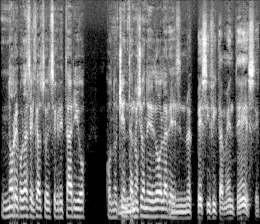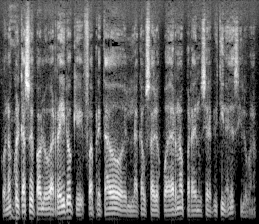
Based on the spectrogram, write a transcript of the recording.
¿no recordás el caso del secretario con 80 millones de dólares. No específicamente ese. Conozco el caso de Pablo Barreiro, que fue apretado en la causa de los cuadernos para denunciar a Cristina. Ese sí lo conozco.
